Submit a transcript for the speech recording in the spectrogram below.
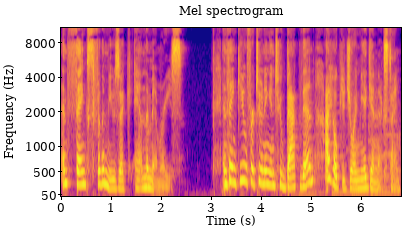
and thanks for the music and the memories. And thank you for tuning into Back Then. I hope you join me again next time.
